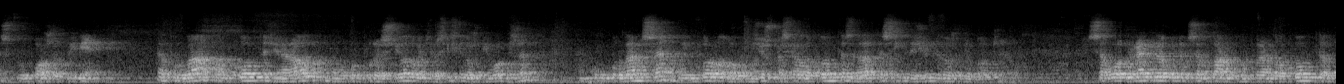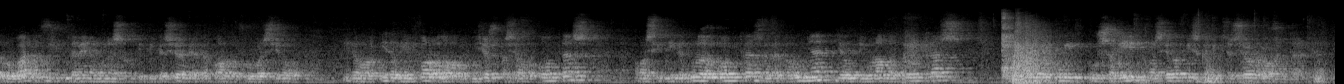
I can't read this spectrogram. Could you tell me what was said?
es proposa, primer, aprovar el compte general de la Corporació de l'exercici 2011 en concordança amb l'informe de la Comissió Especial de Comptes de data 5 de juny de 2012. Segon, rebre un exemplar complet del compte aprovat conjuntament amb una certificació d'aquest acord d'aprovació i de l'informe de la Comissió Especial de Comptes a la Sindicatura de Comptes de Catalunya i al Tribunal de Comptes perquè puguin procedir a la seva fiscalització reglamentària.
